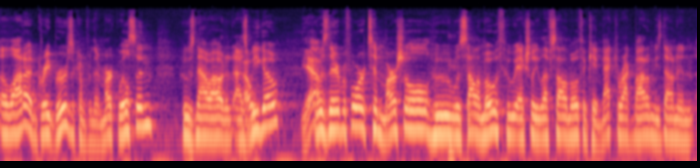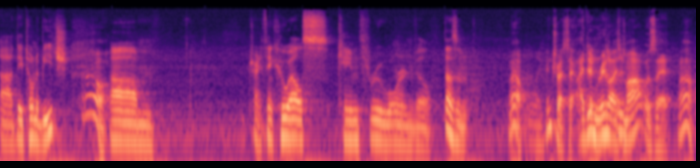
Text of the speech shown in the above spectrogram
a lot of great brewers have come from there. Mark Wilson, who's now out at Oswego, Oh, yeah. was there before. Tim Marshall, who was Solemn Oath, who actually left Solemn Oath and came back to Rock Bottom. He's down in uh, Daytona Beach. Oh, Um, trying to think who else came through Warrenville. Doesn't well, interesting. I didn't realize Mark was there. Wow.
